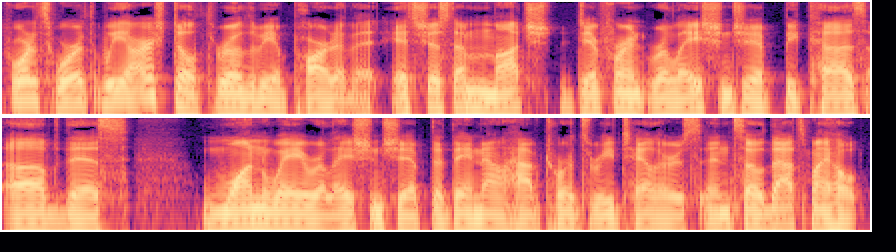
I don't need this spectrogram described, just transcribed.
for what it's worth, we are still thrilled to be a part of it. It's just a much different relationship because of this one way relationship that they now have towards retailers. And so that's my hope.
